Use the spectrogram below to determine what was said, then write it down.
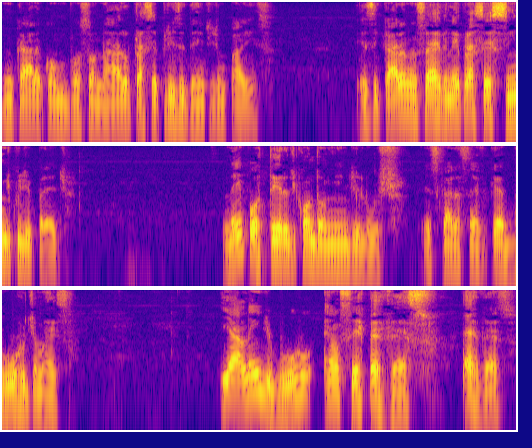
um cara como Bolsonaro para ser presidente de um país. Esse cara não serve nem para ser síndico de prédio, nem porteiro de condomínio de luxo. Esse cara serve porque é burro demais. E além de burro, é um ser perverso. Perverso.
